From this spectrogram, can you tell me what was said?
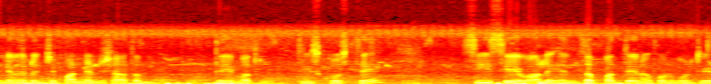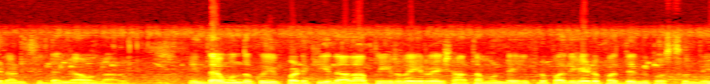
ఎనిమిది నుంచి పన్నెండు శాతం తేమ తీసుకొస్తే సీసీఐ వాళ్ళు ఎంత పత్తైనా కొనుగోలు చేయడానికి సిద్ధంగా ఉన్నారు. ఇంతకు ముందుకు ఇప్పటికీ దాదాపు ఇరవై ఇరవై శాతం ఉండే ఇప్పుడు పదిహేడు పద్దెనిమిదికి వస్తుంది.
